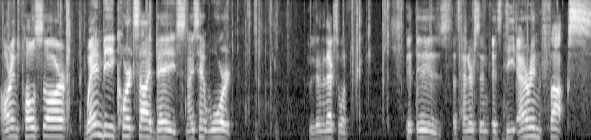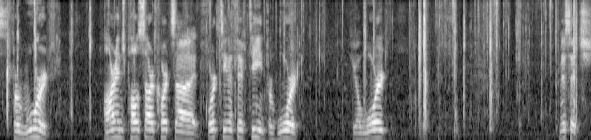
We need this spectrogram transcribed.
Orange Pulsar. Wemby courtside base. Nice hit, Ward. Who's getting the next one? It is. That's Henderson. It's De'Aaron Fox for Ward. Orange Pulsar courtside. 14 of 15 for Ward. You go Ward. Misich.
